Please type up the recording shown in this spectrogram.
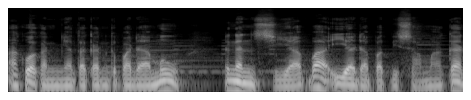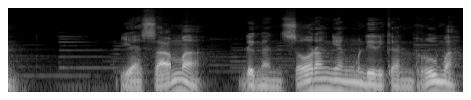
aku akan menyatakan kepadamu dengan siapa ia dapat disamakan. Ia sama dengan seorang yang mendirikan rumah.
